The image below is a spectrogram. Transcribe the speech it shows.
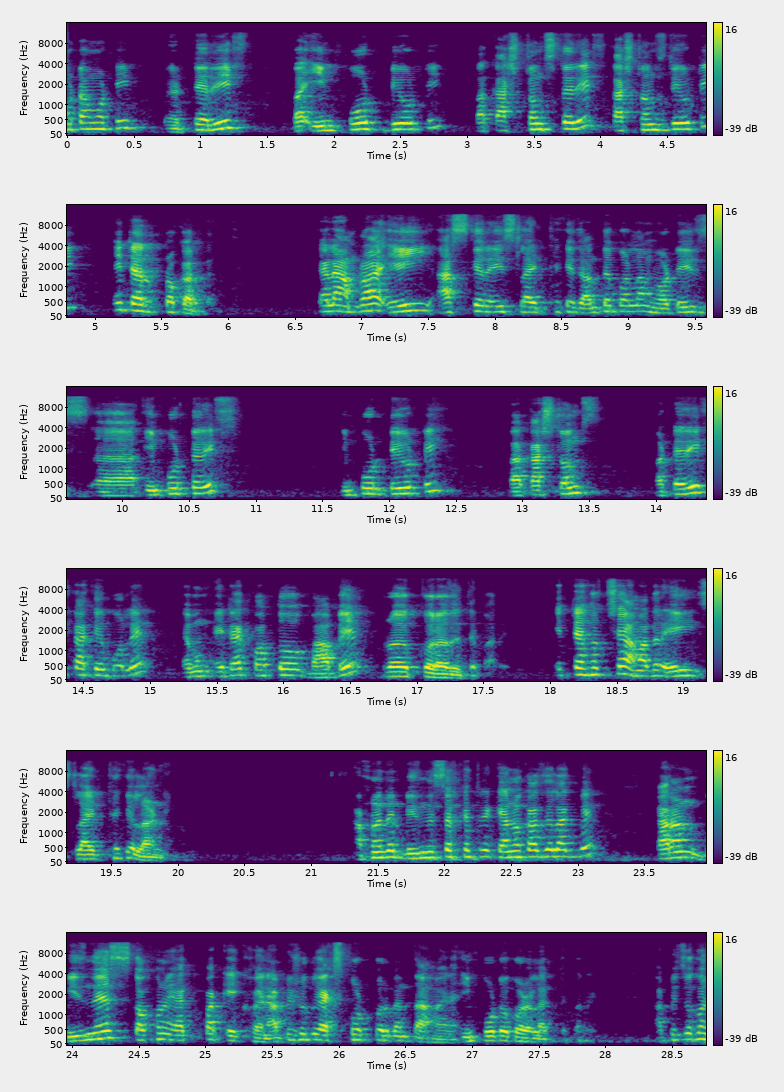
মোটামুটি টেরিফ বা ইম্পোর্ট ডিউটি বা কাস্টমস টেরিফ কাস্টমস ডিউটি এটার প্রকারভেদ। তাহলে আমরা এই আজকের এই স্লাইড থেকে জানতে পারলাম what is import tariff import duty বা কাস্টমস বা টেরিফ কাকে বলে এবং এটা কতভাবে প্রয়োগ করা যেতে পারে। এটা হচ্ছে আমাদের এই স্লাইড থেকে লার্নিং আপনাদের বিজনেসের ক্ষেত্রে কেন কাজে লাগবে? কারণ বিজনেস কখনো এক পা কেক হয় না। আপনি শুধু এক্সপোর্ট করবেন তা হয় না ইম্পোর্টও করা লাগতে পারে। আপনি যখন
